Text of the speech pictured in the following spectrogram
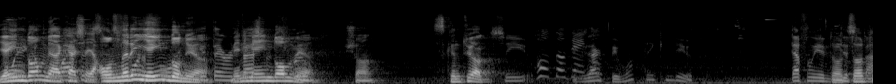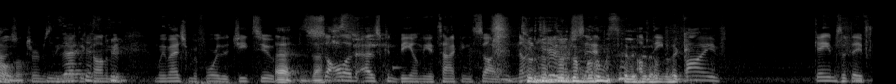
Yayın donmuyor arkadaşlar. Ya onların yayın donuyor. Benim yayın donmuyor şu an. Sıkıntı yok. Exactly what they can do. Definitely a disadvantage in terms of the economy. We mentioned before that G2 solid as can be on the attacking side. Durdum durdum bunu mu? Five games that they've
